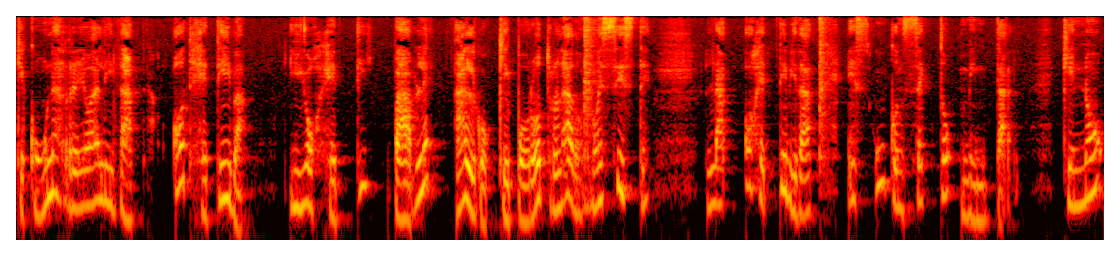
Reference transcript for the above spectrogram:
que con una realidad objetiva y objetivable, algo que por otro lado no existe, la objetividad es un concepto mental que no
